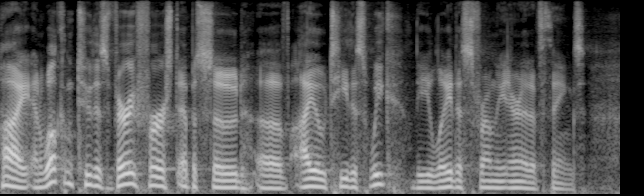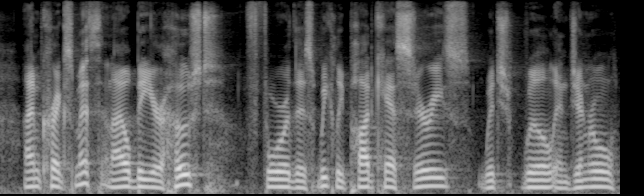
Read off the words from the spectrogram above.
Hi, and welcome to this very first episode of IoT This Week, the latest from the Internet of Things. I'm Craig Smith, and I will be your host for this weekly podcast series, which will, in general,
